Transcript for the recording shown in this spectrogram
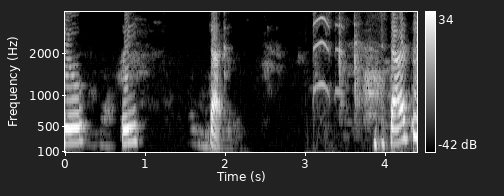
two three start start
